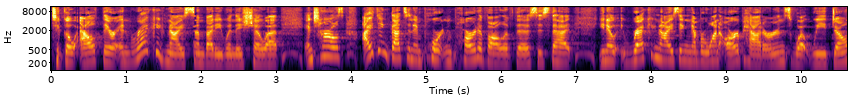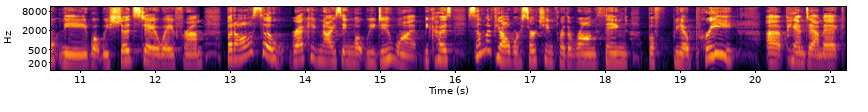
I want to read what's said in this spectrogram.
to go out there and recognize somebody when they show up. And Charles, I think that's an important part of all of this is that, you know, recognizing number one, our patterns, what what we don't need, what we should stay away from, but also recognizing what we do want because some of y'all were searching for the wrong thing, you know, pre uh, pandemic.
